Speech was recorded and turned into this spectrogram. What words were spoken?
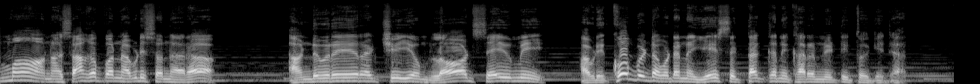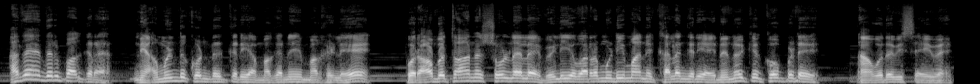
அம்மா நான் சாக அப்படி சொன்னாரா? ஆண்டவரே ரட்சியும் லார்ட் சேவ் மீ அப்படி கூப்பிட்ட உடனே இயேசு டக்குன்னு கரம் நீட்டி தூக்கிட்டார். அதான் எதிர்பார்க்கிறார். நீ அமிழ்ந்து கொண்டிருக்கிறியா மகனே மகளே? ஒரு ஆபத்தான சூழ்நிலை வெளியே வர முடியுமான்னு கலங்கரியா என்னை நோக்கி கூப்பிடு நான் உதவி செய்வேன்.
